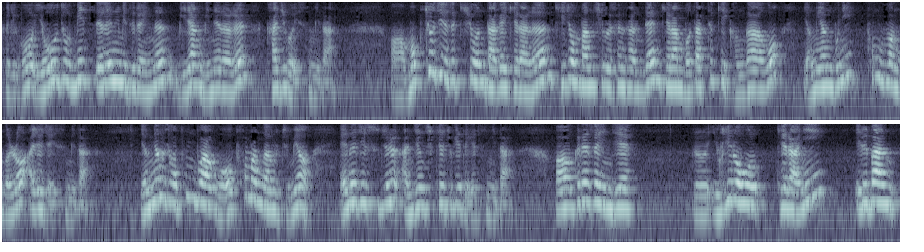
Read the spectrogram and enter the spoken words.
그리고 요오드 및 셀레늄이 들어있는 미량 미네랄을 가지고 있습니다. 어, 목초지에서 키운 닭의 계란은 기존 방식으로 생산된 계란보다 특히 건강하고 영양분이 풍부한 걸로 알려져 있습니다. 영양소가 풍부하고 포만감을 주며 에너지 수준을 안정시켜주게 되겠습니다. 어, 그래서 이제 그 유기농 계란이 일반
